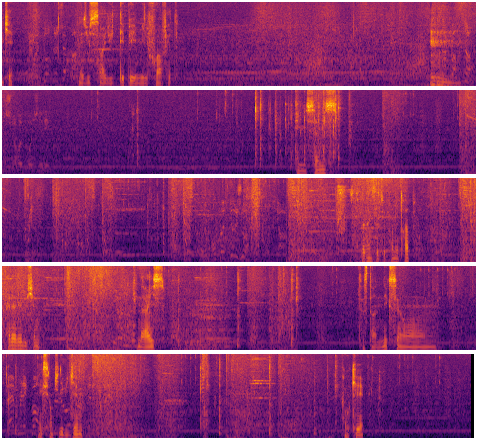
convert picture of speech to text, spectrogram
Ok. Nasus, ça aurait dû TP mille fois en fait. Any sense C'est pas dingue ça de se prendre le trap. Allez, allez, Lucienne. Nice. Ça c'était un excellent, excellent petit début de game. Ok.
